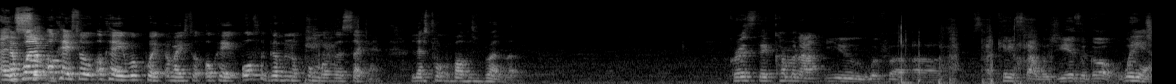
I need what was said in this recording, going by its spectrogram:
and And, what? so- okay, so okay, real quick. All right, so okay, off of Governor Cuomo for a second. Let's talk about his brother. Chris, they're coming at you with a, uh, a case that was years ago, which Yeah.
